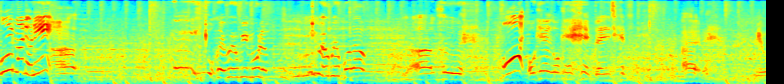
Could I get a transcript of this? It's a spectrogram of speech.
พูดมาเดี๋ยวนี้ เอ่อโอเควิวพี่พูดแล้ววิววิวพอแล้วเออคือพูด โอเคโอเคใจเย็นเอ่อวิว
